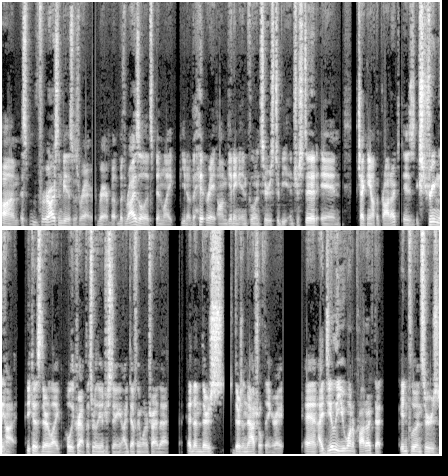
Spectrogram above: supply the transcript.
um for RSNV this was rare rare but with Rhizal it's been like you know the hit rate on getting influencers to be interested in checking out the product is extremely high because they're like holy crap that's really interesting I definitely want to try that and then there's there's a natural thing right and ideally you want a product that influencers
